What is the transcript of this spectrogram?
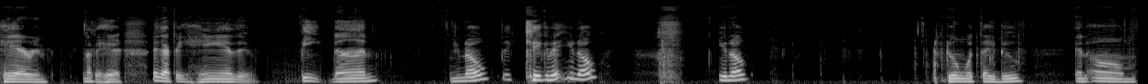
hair and not the hair, they got their hands and feet done. You know, they kicking it, you know. You know. Doing what they do. And um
